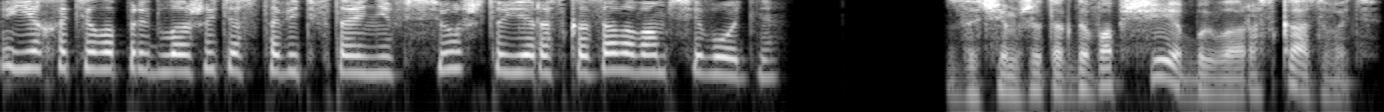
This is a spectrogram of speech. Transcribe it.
«Я хотела предложить оставить в тайне все, что я рассказала вам сегодня. Зачем же тогда вообще было рассказывать?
